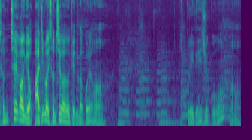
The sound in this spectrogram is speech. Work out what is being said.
전체 광역 마지막 전체 광역 된다고요 어. 업그레이드 해주고 어.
